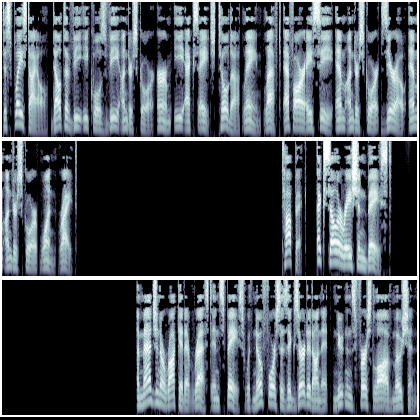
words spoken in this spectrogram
display style delta v equals v underscore erm exh tilde lane left frac m underscore 0 m underscore 1 right. Topic. Acceleration based. Imagine a rocket at rest in space with no forces exerted on it Newton's first law of motion.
